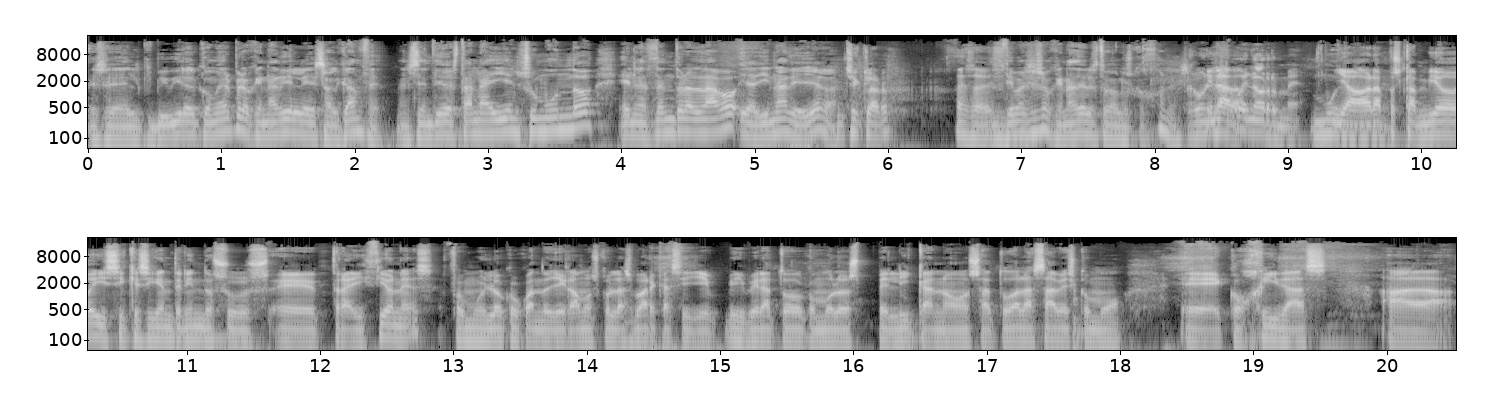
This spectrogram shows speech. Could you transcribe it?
Es el vivir, el comer, pero que nadie les alcance. En el sentido, están ahí en su mundo, en el centro del lago, y allí nadie llega. Sí, claro. Eso es. Encima es eso, que nadie les toca los cojones. Un Y lago enorme. Muy y ahora pues cambió y sí que siguen teniendo sus eh, tradiciones. Fue muy loco cuando llegamos con las barcas y, y ver a todo como los pelícanos, a todas las aves como eh, cogidas a,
